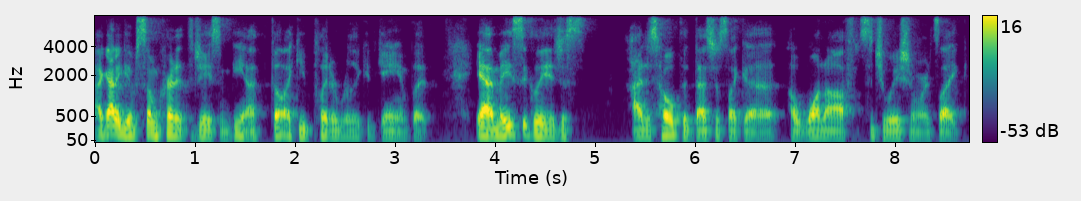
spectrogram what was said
I got to give some credit to Jason Bean. I felt like he played a really good game, but yeah, basically it's just I just hope that that's just like a a one-off situation where it's like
